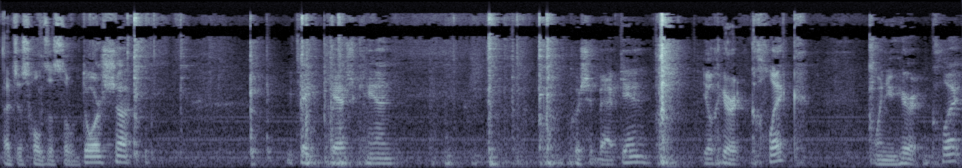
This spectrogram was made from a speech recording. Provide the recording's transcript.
that just holds this little door shut. You take the cash can, push it back in. You'll hear it click. When you hear it click,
